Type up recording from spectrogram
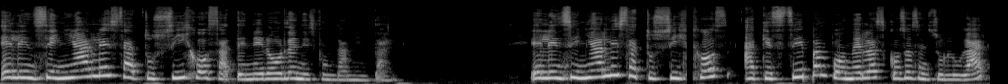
el enseñarles a tus hijos a tener orden es fundamental. El enseñarles a tus hijos a que sepan poner las cosas en su lugar,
